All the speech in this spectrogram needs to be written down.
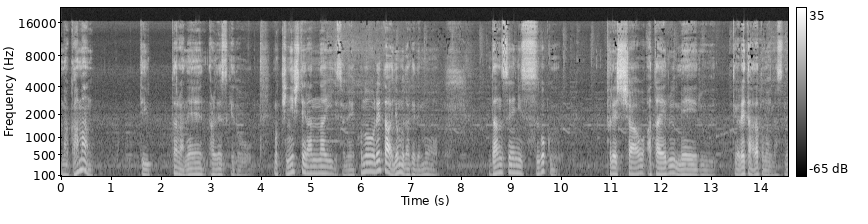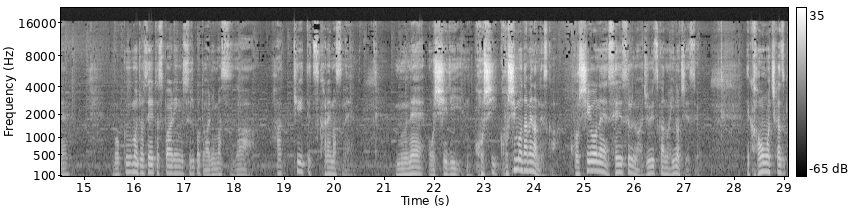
まあ我慢って言ったらねあれですけどもう気にしてらんないですよね。このレター読むだけでも男性にすごくプレッシャーを与えるメールっていうかレターだと思いますね。僕も女性とスパーリングすることありますがはっきり言って疲れますね。胸お尻腰腰もダメなんですか？腰をね制するのは充実家の命ですよ。で顔も近づい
